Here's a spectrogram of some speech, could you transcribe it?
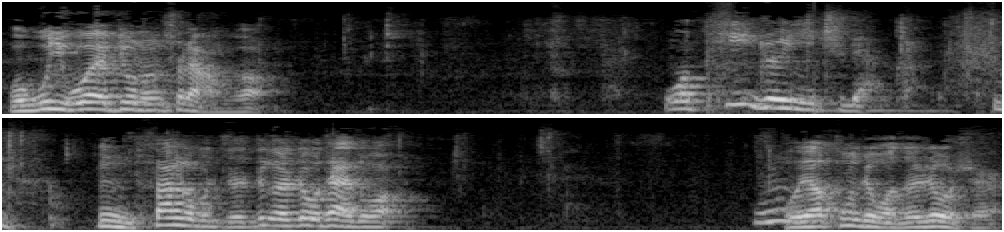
我估计我也就能吃两个，我批准你吃两个。嗯，三个不止，这个肉太多，嗯我要控制我的肉食。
